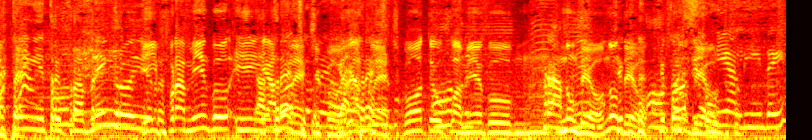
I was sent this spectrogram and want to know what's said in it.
Ontem entre Flamengo e. e Flamengo e Atlético. Atlético. E Atlético. Ontem o Flamengo hum, não deu, não deu. ficou não deu. Linda, hein?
